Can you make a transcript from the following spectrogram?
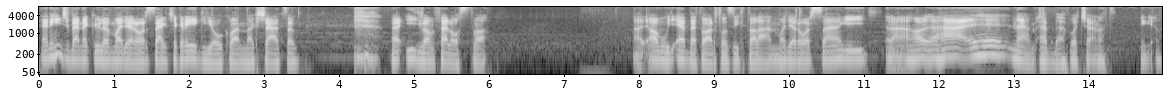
Nincs benne külön Magyarország, csak régiók vannak, srácok. Így van felosztva. Amúgy ebbe tartozik talán Magyarország, így rá, há, nem, ebbe, bocsánat. Igen.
